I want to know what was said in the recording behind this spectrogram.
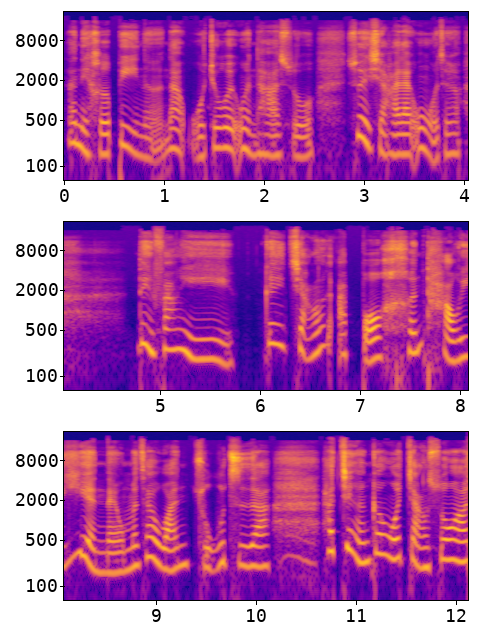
那你何必呢？那我就会问他说，所以小孩来问我这个，丽芳姨。跟你讲，那个阿伯很讨厌呢。我们在玩竹子啊，他竟然跟我讲说啊，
